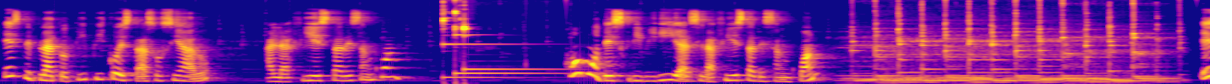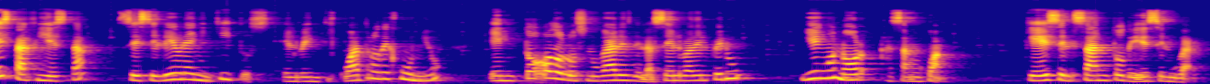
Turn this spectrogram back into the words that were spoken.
Este plato típico está asociado a la fiesta de San Juan. ¿Cómo describirías la fiesta de San Juan? Esta fiesta se celebra en Iquitos el 24 de junio en todos los lugares de la selva del Perú y en honor San Juan, que es el santo de ese lugar.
